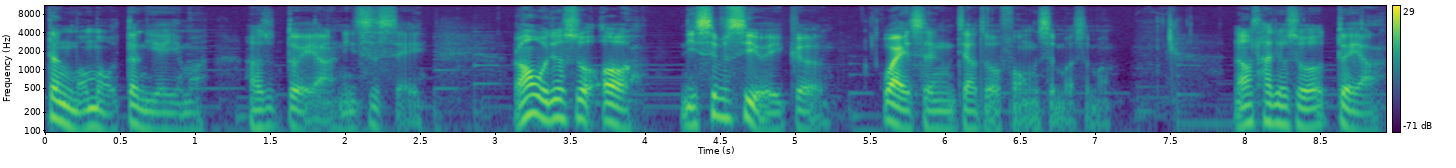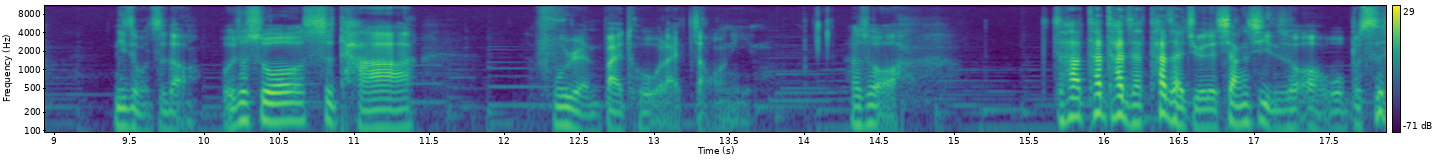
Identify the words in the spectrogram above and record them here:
邓某某邓爷爷吗？”他说：“对啊，你是谁？”然后我就说：“哦，你是不是有一个外甥叫做冯什么什么？”然后他就说：“对啊，你怎么知道？”我就说是他夫人拜托我来找你。他说：“哦。”他他他才他才觉得相信说哦，我不是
